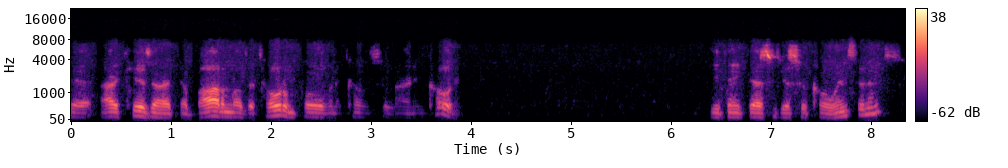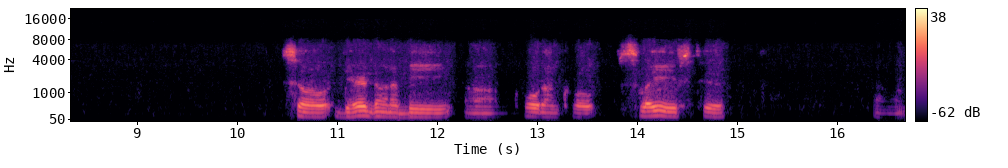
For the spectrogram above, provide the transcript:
that our kids are at the bottom of the totem pole when it comes to learning coding. You think that's just a coincidence? So they're going to be um, quote unquote slaves to um,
